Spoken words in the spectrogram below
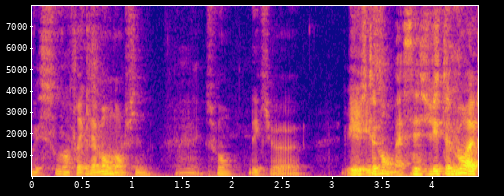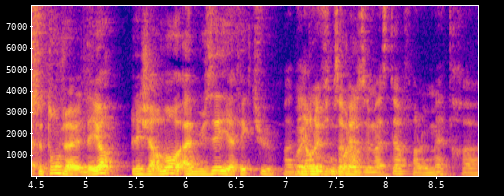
Oui, souvent. fréquemment dans le film. Ouais. Souvent. Dès que, Et Et- justement, bah, c'est Et justement. toujours avec ce ton, d'ailleurs, légèrement amusé et affectueux. Ah, D'ailleurs, le film s'appelle voilà. The Master, enfin le maître. euh,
